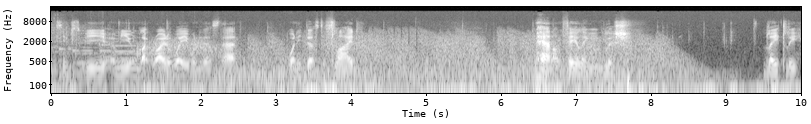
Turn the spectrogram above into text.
he seems to be immune like right away when he does that. When he does the slide. Man, I'm failing English lately.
